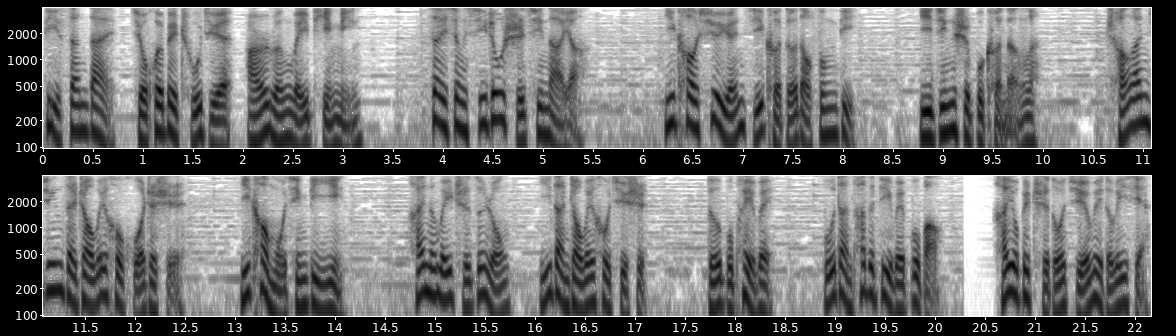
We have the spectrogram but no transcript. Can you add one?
第三代就会被处决而沦为平民。再像西周时期那样，依靠血缘即可得到封地，已经是不可能了。长安君在赵威后活着时，依靠母亲庇应，还能维持尊荣；一旦赵威后去世，德不配位，不但他的地位不保，还有被褫夺爵位的危险。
